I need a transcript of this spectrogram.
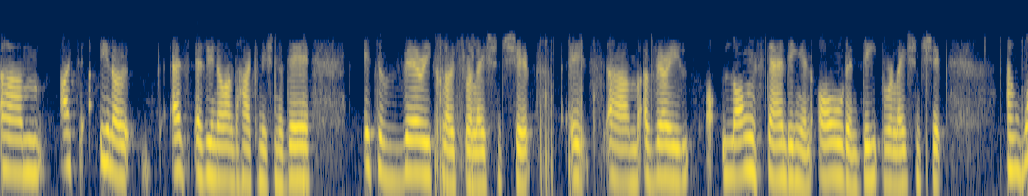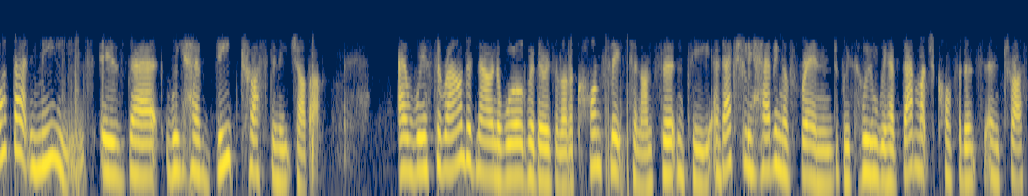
um, I, you know, as as you know, I'm the High Commissioner there. It's a very close relationship. It's um, a very long-standing and old and deep relationship. And what that means is that we have deep trust in each other. And we're surrounded now in a world where there is a lot of conflict and uncertainty, and actually having a friend with whom we have that much confidence and trust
